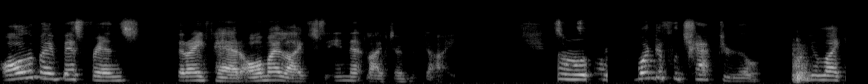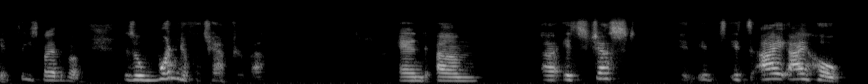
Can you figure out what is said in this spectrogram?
all of my best friends that I've had all my life in that lifetime have died. So wonderful chapter though. You'll like it. Please buy the book. There's a wonderful chapter about it. And um, uh, it's just, it, it's, it's, I, I hope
